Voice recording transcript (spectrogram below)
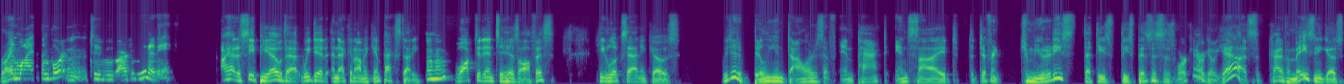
Right. And why it's important to our community. I had a CPO that we did an economic impact study, mm-hmm. walked it into his office, he looks at and he goes, We did a billion dollars of impact inside the different communities that these these businesses work in. Or go, yeah, it's kind of amazing. He goes,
